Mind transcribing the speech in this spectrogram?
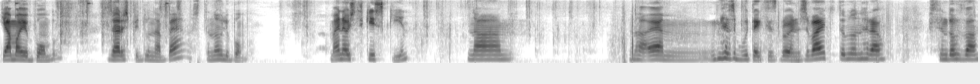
Я маю бомбу. Зараз піду на Б, встановлю бомбу. У мене ось такий скін на. На М. Не забудьте, як ця зброя називається, давно не грав. Standoff 2.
